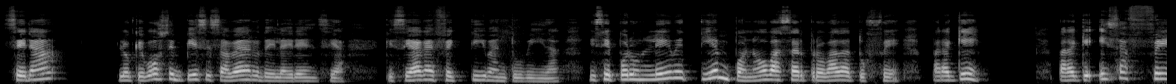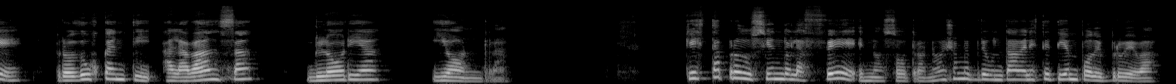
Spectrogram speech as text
será lo que vos empieces a ver de la herencia, que se haga efectiva en tu vida. Dice, por un leve tiempo no va a ser probada tu fe. ¿Para qué? Para que esa fe produzca en ti alabanza, gloria y honra. ¿Qué está produciendo la fe en nosotros? ¿no? Yo me preguntaba en este tiempo de prueba,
